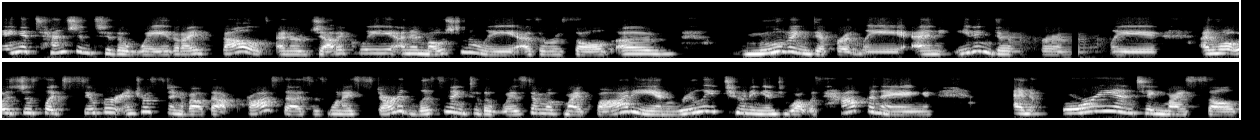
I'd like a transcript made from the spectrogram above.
paying attention to the way that I felt energetically and emotionally as a result of moving differently and eating differently. And what was just like super interesting about that process is when I started listening to the wisdom of my body and really tuning into what was happening and orienting myself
